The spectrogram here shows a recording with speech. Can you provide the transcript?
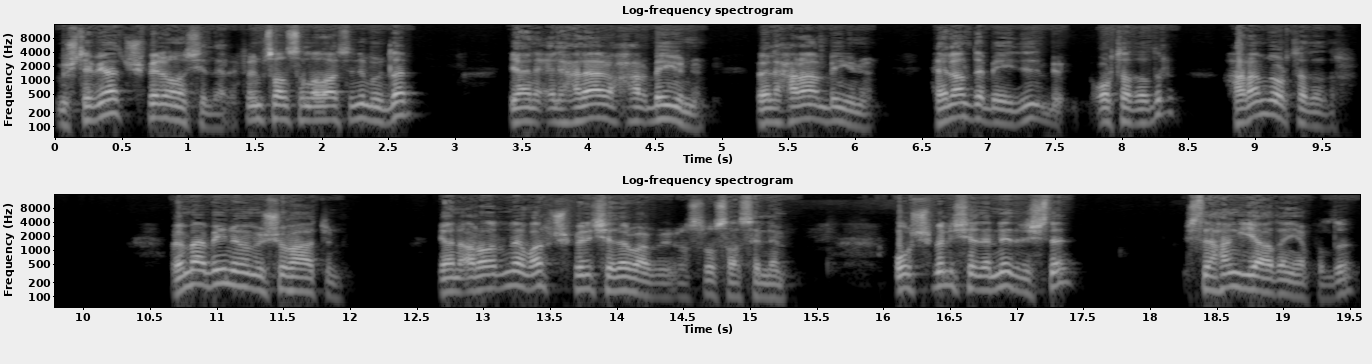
müştebihat şüpheli olan şeyler. Efendimiz sallallahu aleyhi ve sellem buyurdular. Yani el helal har beyünün vel haram beyünün. Helal da beydir, ortadadır. Haram da ortadadır. Ve ma beynehum şubatun. Yani aralarında ne var? Şüpheli şeyler var buyuruyor Resulullah sallallahu aleyhi ve sellem. O şüpheli şeyler nedir işte? İşte hangi yağdan yapıldı?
